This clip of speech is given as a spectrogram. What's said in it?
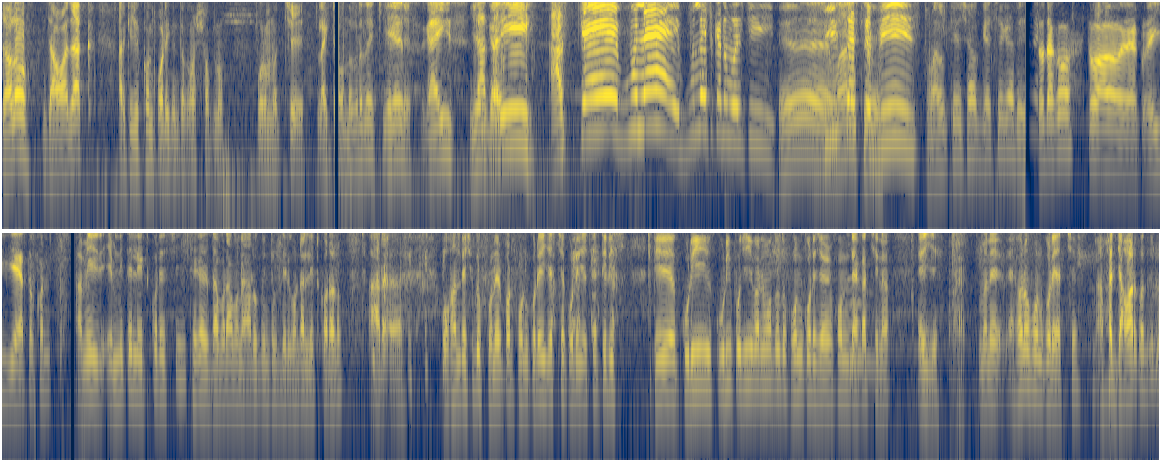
চলো, যাওয়া যাক। আর কিছুক্ষণ পরে কিন্তু আমার স্বপ্ন। পূরণ হচ্ছে লাইটটা বন্ধ করে দেয় কি হচ্ছে? গাইস তাড়াতাড়ি। আসছে বুলেট বুলেট কেন বলছি? বিস্ট আসছে বিস্ট মালকে সব গেছে গাড়ি তো দেখো তো এই যে এতক্ষণ আমি এমনিতে লেট করে এসেছি ঠিক আছে? তারপর আমার আরও কিন্তু দেড় ঘণ্টা লেট করানো আর ওখান থেকে শুধু ফোনের পর ফোন করেই যাচ্ছে করেই যাচ্ছে তিরিশ কুড়ি কুড়ি পঁচিশ বার মতো তো ফোন করেছে আমি ফোন দেখাচ্ছি না। এই যে মানে এখনও ফোন করে যাচ্ছে। আমার যাওয়ার কথা ছিল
